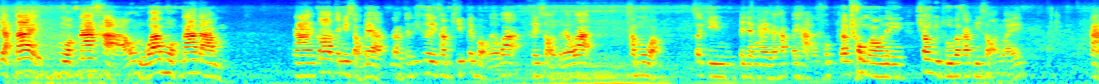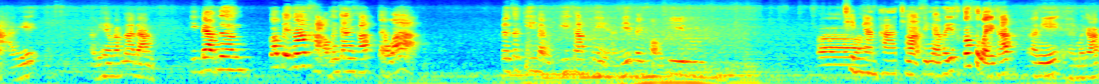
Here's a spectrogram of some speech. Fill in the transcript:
อยากได้หมวกหน้าขาวหรือว่าหมวกหน้าดำงานก็จะมีสองแบบหลังจากที่เคยทำคลิปไปบอกแล้วว่า เคยสอนไปแล้วว่าทำหมวกสกรีนเป็นยังไงนะครับ ไปหารับชมเอาในช่อง YouTube นะครับมีสอนไว้ อ่าอันนี้ อันนี้ครับหน้าดำอีกแบบหนึ่งก็เป็นหน้าขาวเหมือนกันครับ แต่ว่า เป็นสกรีนแบบนี้ครับนี่ อันนี้เป็นของทีม เอ่อทีมงานพาทิอ่าตทีมงานพาริสก็สวยครับ อันนี้เห็นไหมครับ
